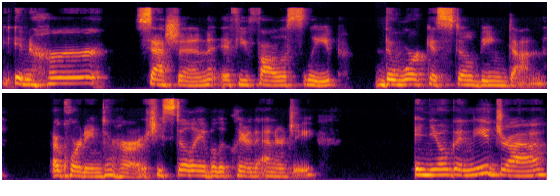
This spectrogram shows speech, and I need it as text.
in her session if you fall asleep the work is still being done according to her. She's still able to clear the energy. In yoga nidra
